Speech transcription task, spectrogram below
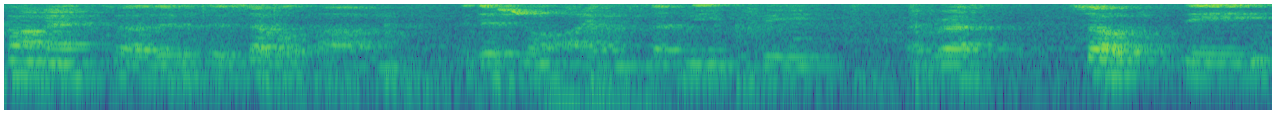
comment. Uh, There's there's several um, additional items that need to be addressed. So the,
